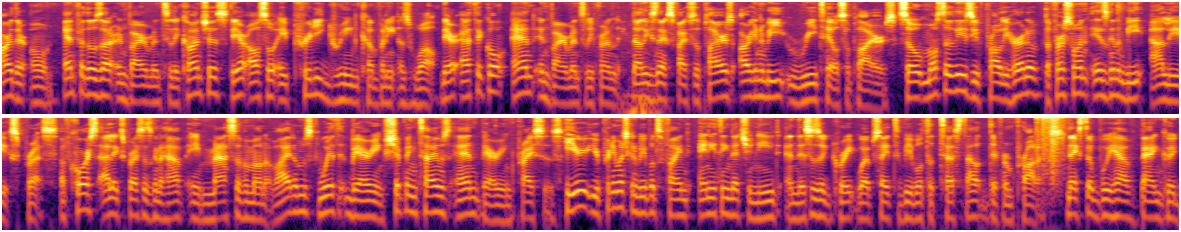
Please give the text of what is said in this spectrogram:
are their own. And for those that are environmentally conscious, they are also a pretty green company as well. They're ethical and environmentally friendly. Now, these next five suppliers are going to be retail suppliers. So most of these you've probably heard of. The first one is going to be AliExpress. Of course, AliExpress is going to have a massive amount of items with varying shipping times and varying prices. Here, you're pretty much going to be able to find anything that you need, and this is a great website to be able to test out different products. Next up, we have Banggood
